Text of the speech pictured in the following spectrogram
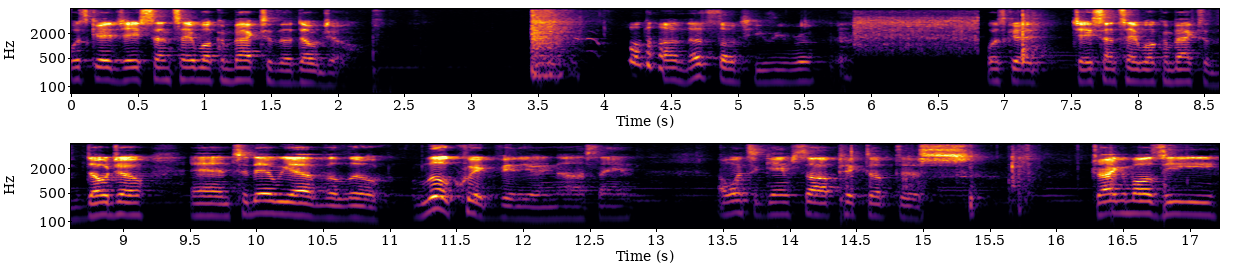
What's good, Jay Sensei? Welcome back to the dojo. Hold on, that's so cheesy, bro. What's good, Jay Sensei? Welcome back to the dojo. And today we have a little, little quick video. You know what I'm saying? I went to GameStop, picked up this Dragon Ball Z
